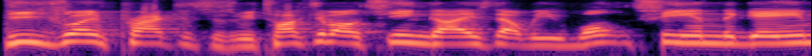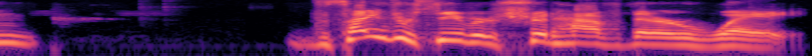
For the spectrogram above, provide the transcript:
These joint practices, we talked about seeing guys that we won't see in the game. The Titans receivers should have their way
